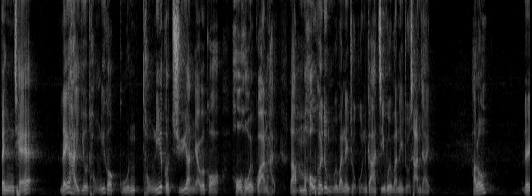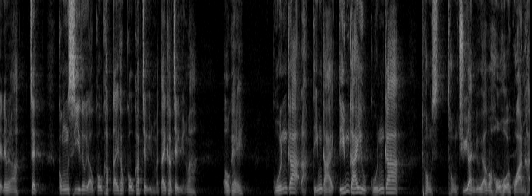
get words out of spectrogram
並且你係要同呢個管同呢一個主人有一個好好嘅關係。嗱，唔好佢都唔會揾你做管家，只會揾你做散仔，Hello，你你明啊？即公司都有高級、低級、高級職員同低級職員嘛。OK，管家嗱點解點解要管家同同主人要有一個好好嘅關係？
